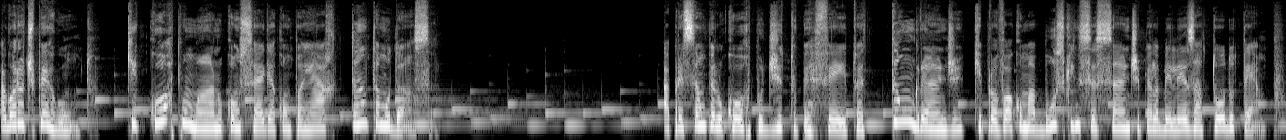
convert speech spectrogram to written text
Agora eu te pergunto: que corpo humano consegue acompanhar tanta mudança? A pressão pelo corpo dito perfeito é grande que provoca uma busca incessante pela beleza a todo tempo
